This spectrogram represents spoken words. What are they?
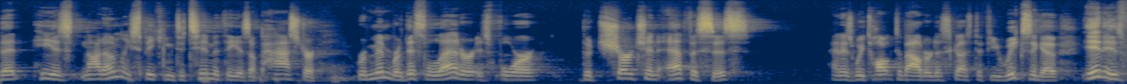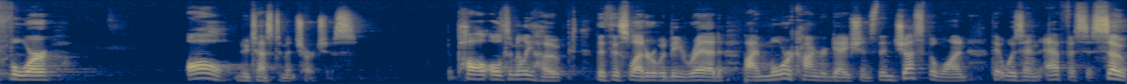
that he is not only speaking to Timothy as a pastor, remember, this letter is for the church in Ephesus. And as we talked about or discussed a few weeks ago, it is for all New Testament churches. Paul ultimately hoped that this letter would be read by more congregations than just the one that was in Ephesus. So,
